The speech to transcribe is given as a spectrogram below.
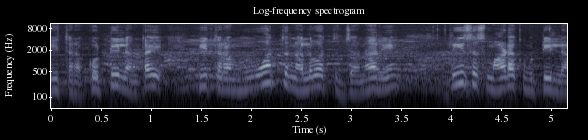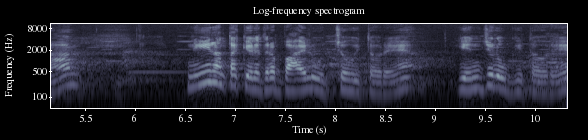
ಈ ಥರ ಕೊಟ್ಟಿಲ್ಲ ಅಂತ. ಈ ಥರ ಮೂವತ್ತು, ನಲವತ್ತು ಜನ ರೀ ರೀಸಸ್ ಮಾಡೋಕ್ಕೆ ಬಿಟ್ಟಿಲ್ಲ. ನೀರಂತ ಕೇಳಿದ್ರೆ ಬಾಯಲ್ಲಿ ಉಚ್ಚ ಹೋಗ್ತವ್ರೆ ಎಂಜಲು ಉಗಿತವ್ರೆ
